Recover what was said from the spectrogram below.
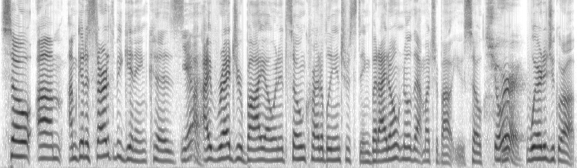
So um, I'm going to start at the beginning because Yeah. I read your bio and it's so incredibly interesting, but I don't know that much about you. So Sure. wh- where did you grow up?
